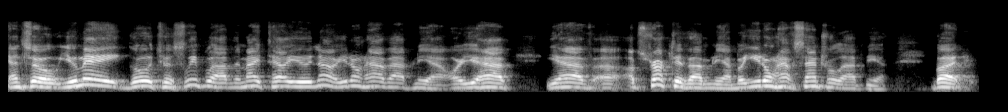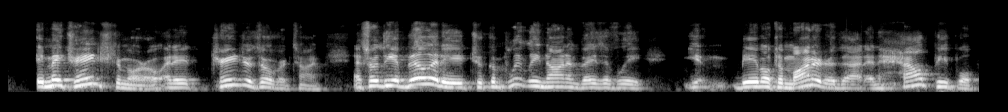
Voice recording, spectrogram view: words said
And so you may go to a sleep lab, they might tell you, no, you don't have apnea, or you have you have uh, obstructive apnea, but you don't have central apnea. But it may change tomorrow and it changes over time. And so the ability to completely non invasively be able to monitor that and help people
